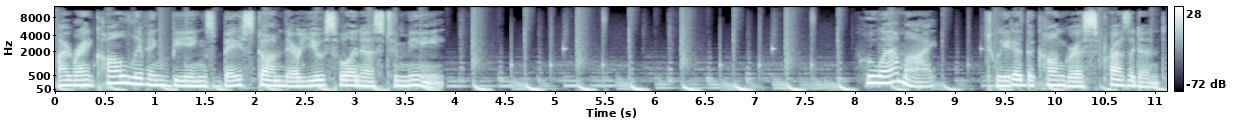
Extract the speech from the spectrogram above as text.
I rank all living beings based on their usefulness to me. Who am I? tweeted the Congress president.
